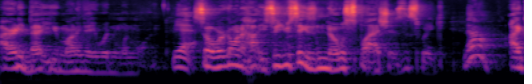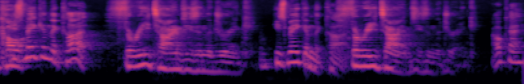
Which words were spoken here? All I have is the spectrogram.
I already bet you money they wouldn't win one. Yeah. So we're going to. So you say there's no splashes this week. No, I call- He's making the cut. Three times he's in the drink. He's making the cut. Three times he's in the drink. Okay.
